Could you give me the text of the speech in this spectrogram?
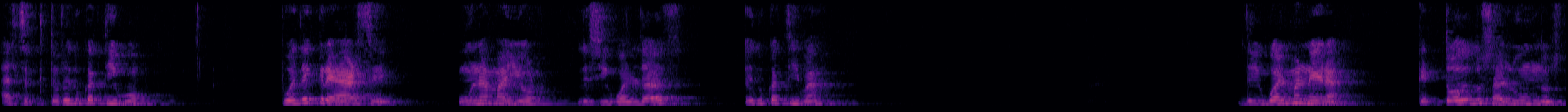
al sector educativo, puede crearse una mayor desigualdad educativa. De igual manera que todos los alumnos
